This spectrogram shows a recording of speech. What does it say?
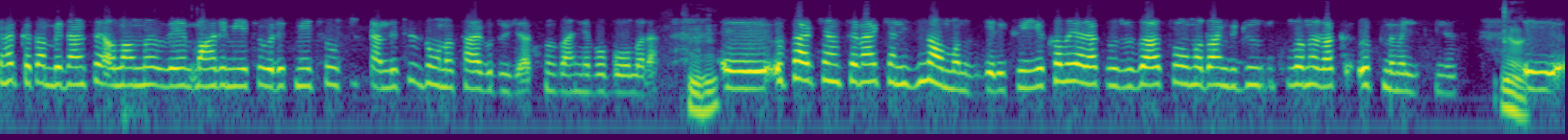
hakikaten bedensel alanı ve mahremiyeti öğretmeye çalışırken de siz de ona saygı duyacaksınız anne baba olarak. Hı hı. E, öperken, severken izin almanız gerekiyor. Yakalayarak rızası olmadan gücünüzü kullanarak öpmemelisiniz. Evet. E,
